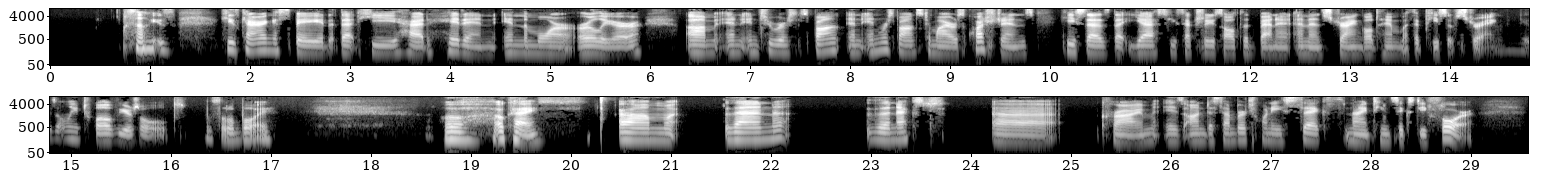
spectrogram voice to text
so he's he's carrying a spade that he had hidden in the moor earlier. Um, and into response and in response to Myra's questions, he says that yes, he sexually assaulted Bennett and then strangled him with a piece of string. He's only 12 years old, this little boy. Oh, okay. Um, then the next uh, crime is on December 26th, 1964.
